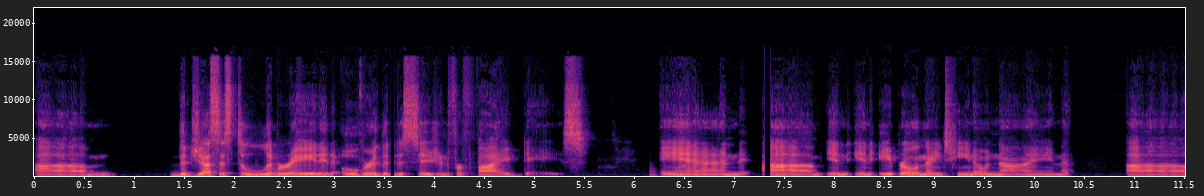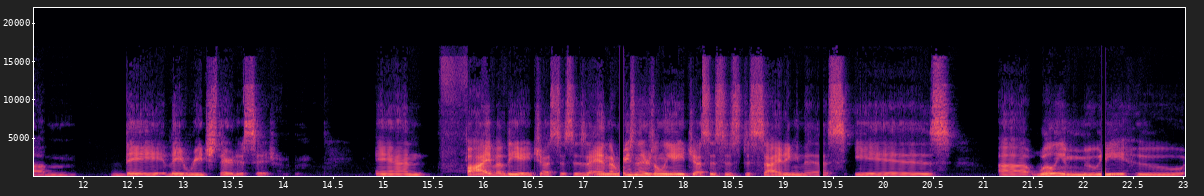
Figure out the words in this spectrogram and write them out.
Um, the justice deliberated over the decision for five days and um, in in April of 1909, um, they they reached their decision, and five of the eight justices, and the reason there's only eight justices deciding this is uh, William Moody, who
